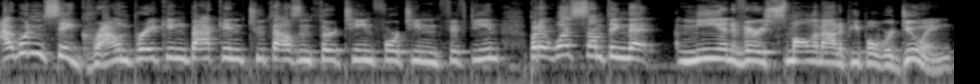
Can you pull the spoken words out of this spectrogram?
I wouldn't say groundbreaking back in 2013, 14, and 15, but it was something that me and a very small amount of people were doing.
